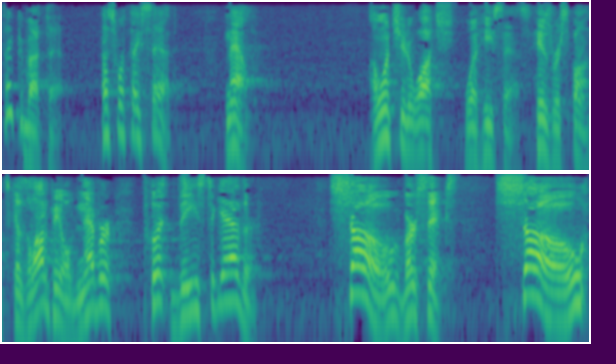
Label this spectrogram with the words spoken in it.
Think about that. That's what they said. Now, I want you to watch what he says, his response, because a lot of people have never put these together. So, verse 6, so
